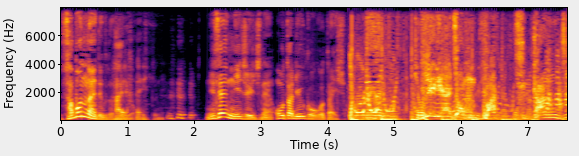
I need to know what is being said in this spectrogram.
サボんないでくださいよ。はいはい本当に2021年、太田流行語大賞。ビリアジョンバッチ感じ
